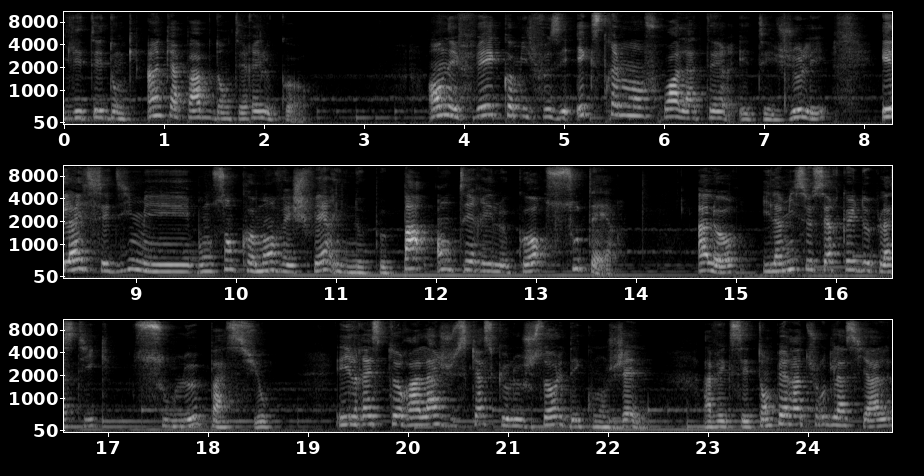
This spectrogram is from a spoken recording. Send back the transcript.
Il était donc incapable d'enterrer le corps. En effet, comme il faisait extrêmement froid, la terre était gelée. Et là, il s'est dit, mais bon sang, comment vais-je faire? Il ne peut pas enterrer le corps sous terre. Alors, il a mis ce cercueil de plastique sous le patio. Et il restera là jusqu'à ce que le sol décongèle. Avec ses températures glaciales,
